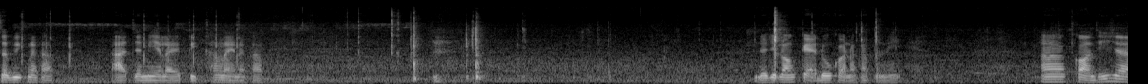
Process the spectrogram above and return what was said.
สวิกนะครับ อาจจะมีอะไรติดข้างในนะครับ เดี๋ยวจะลองแกะดูก่อนนะครับตัวนี้ ก่อนที่จะ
